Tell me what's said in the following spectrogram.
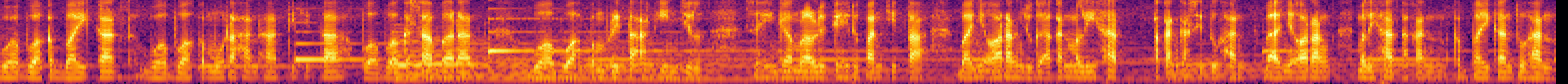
Buah-buah kebaikan, buah-buah kemurahan hati kita, buah-buah kesabaran, buah-buah pemberitaan Injil, sehingga melalui kehidupan kita banyak orang juga akan melihat akan kasih Tuhan. Banyak orang melihat akan kebaikan Tuhan,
